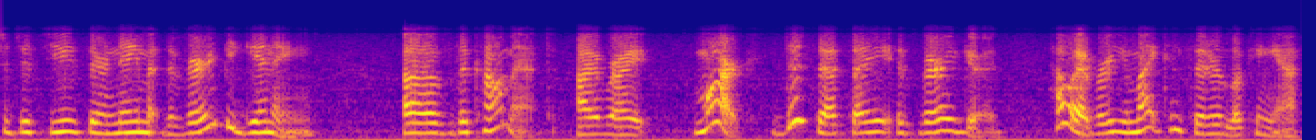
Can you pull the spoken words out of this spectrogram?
to just use their name at the very beginning of the comment. I write, Mark, this essay is very good. However, you might consider looking at,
